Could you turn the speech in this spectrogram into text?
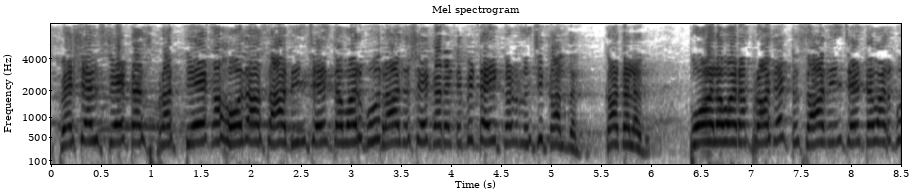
స్పెషల్ స్టేటస్ ప్రత్యేక హోదా సాధించేంత వరకు రాజశేఖర రెడ్డి బిడ్డ ఇక్కడ నుంచి కదలదు కదలదు. పోలవరం ప్రాజెక్టు సాధించేంత వరకు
